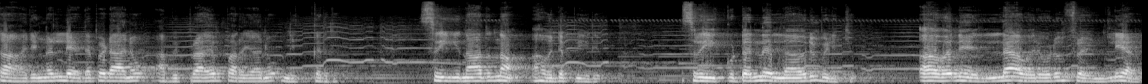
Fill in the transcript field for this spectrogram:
കാര്യങ്ങളിൽ ഇടപെടാനോ അഭിപ്രായം പറയാനോ നിൽക്കരുത്. ശ്രീനാഥ് എന്നാ അവന്റെ പേര്. ശ്രീകുട്ടൻ എല്ലാവരും വിളിക്കും. അവൻ എല്ലാവരോടും ഫ്രണ്ട്ലിയാണ്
